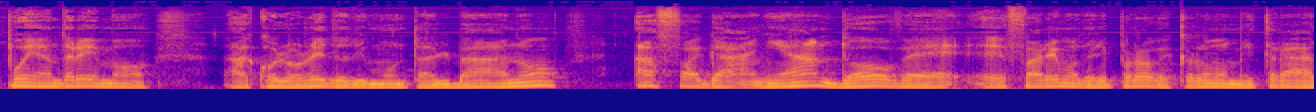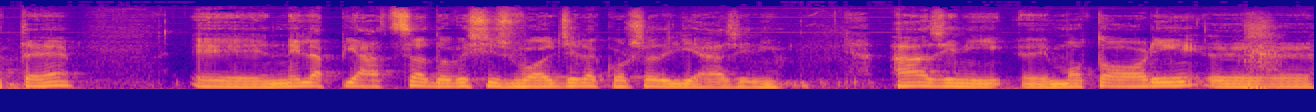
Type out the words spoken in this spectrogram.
Poi andremo a Coloredo di Montalbano, a Fagagna, dove eh, faremo delle prove cronometrate eh, nella piazza dove si svolge la corsa degli asini. Asini eh, motori eh,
